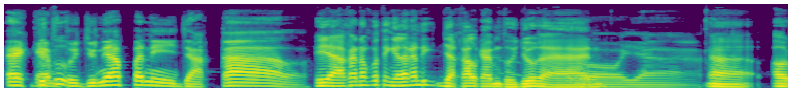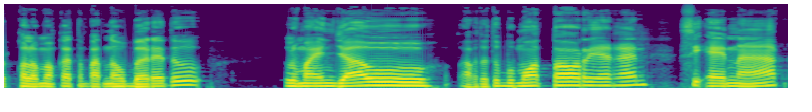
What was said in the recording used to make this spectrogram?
Eh, Itu- KM7 ini apa nih? Jakal. Iya kan aku tinggal kan di Jakal KM7 kan. Oh ya. Nah, kalau mau ke tempat nobarnya tuh lumayan jauh. Waktu itu bu motor ya kan. Si enak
